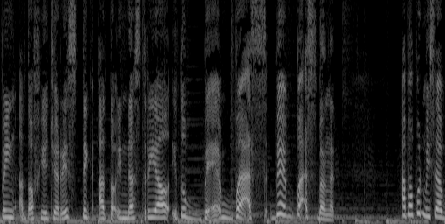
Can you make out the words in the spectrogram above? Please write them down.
pink atau futuristik atau industrial itu bebas, bebas banget apa pun bisa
